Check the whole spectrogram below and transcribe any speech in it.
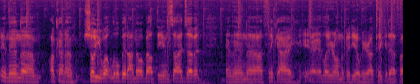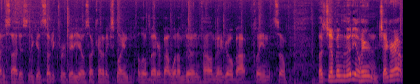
and then um, I'll kind of show you what little bit I know about the insides of it. And then uh, I think I, later on the video here, I pick it up. I decide this is a good subject for a video, so I kind of explain a little better about what I'm doing and how I'm gonna go about cleaning it. So let's jump into the video here and check her out.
